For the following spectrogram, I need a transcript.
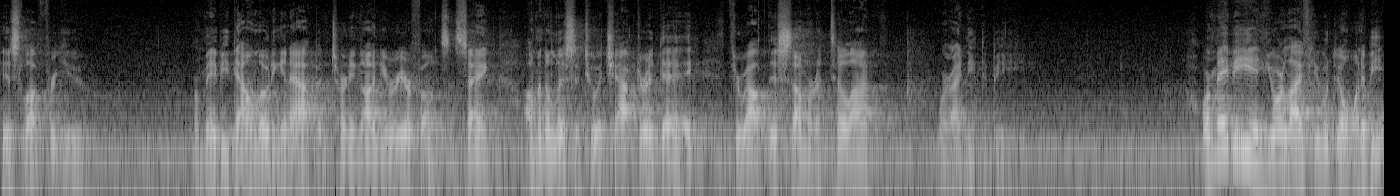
His love for you. Or maybe downloading an app and turning on your earphones and saying, I'm going to listen to a chapter a day throughout this summer until I'm where I need to be. Or maybe in your life you don't want to be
